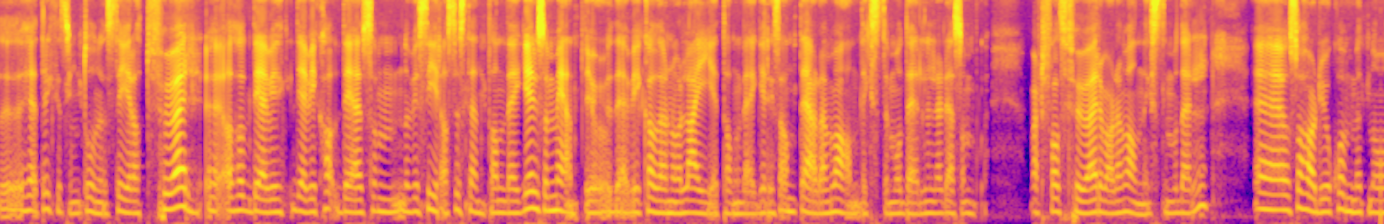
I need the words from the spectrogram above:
eh, helt riktig som Tone sier, at før eh, altså det vi, det vi, det som, Når vi sier assistenttannleger, så mente vi jo det vi kaller nå leietannleger. Det er den vanligste modellen, eller det som i hvert fall før var den vanligste modellen. Eh, og så har det jo kommet nå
